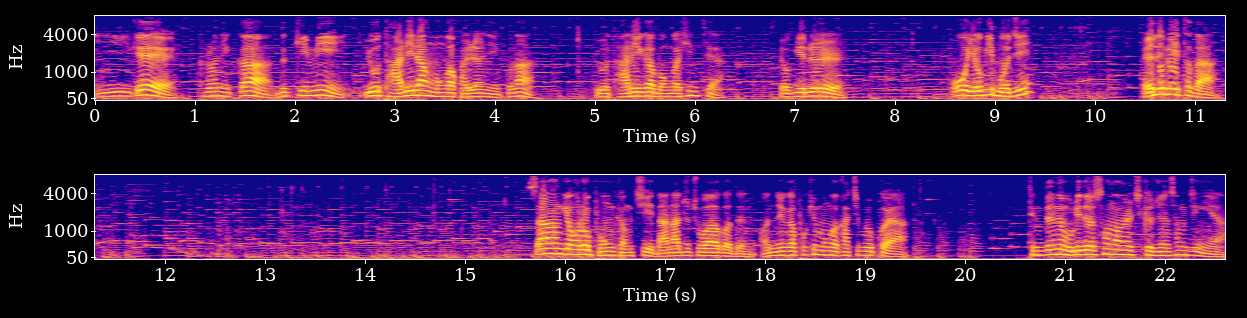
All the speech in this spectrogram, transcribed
이게 그러니까 느낌이 요 다리랑 뭔가 관련이 있구나. 요 다리가 뭔가 힌트야. 여기를 오 여기 뭐지? 엘리베이터다. 쌍안경으로 본 경치 난 아주 좋아하거든. 언젠가 포켓몬과 같이 볼 거야. 등대는 우리들 선언을 지켜주는 상징이야.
